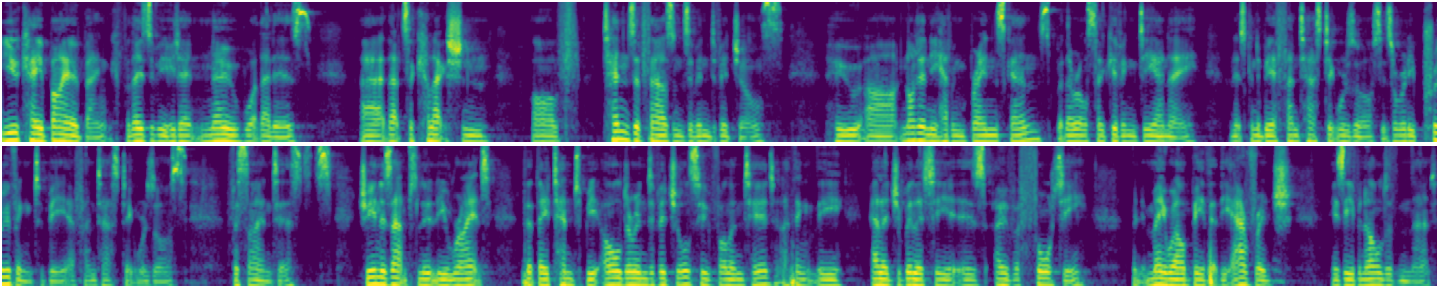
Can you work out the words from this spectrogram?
UK Biobank. For those of you who don't know what that is, uh, that's a collection of tens of thousands of individuals who are not only having brain scans, but they're also giving DNA. And it's going to be a fantastic resource. It's already proving to be a fantastic resource for scientists. Jean is absolutely right that they tend to be older individuals who've volunteered. I think the eligibility is over 40, but it may well be that the average is even older than that.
